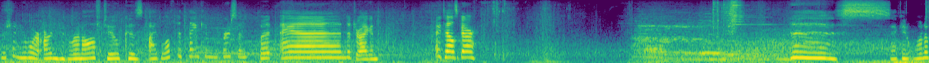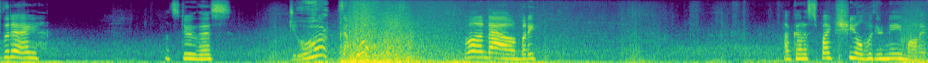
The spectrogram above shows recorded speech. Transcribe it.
Wish I knew where Arden had run off to, because I'd love to thank him in person, but- and a dragon. Hey, Telsgar! Second one of the day. Let's do this. Come on down, buddy. I've got a spiked shield with your name on it.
